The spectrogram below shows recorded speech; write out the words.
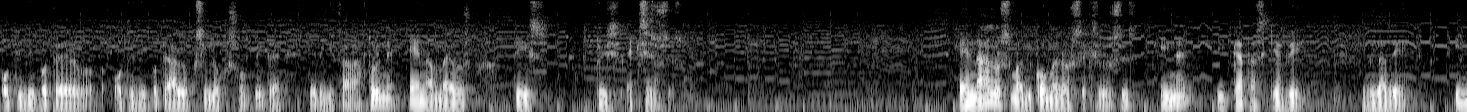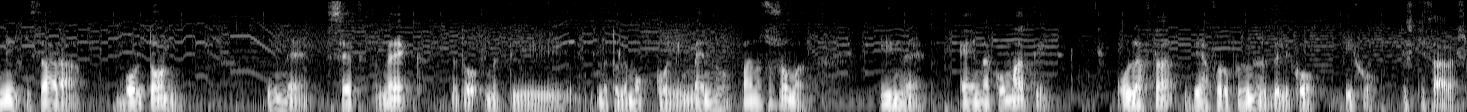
οτιδήποτε, οτιδήποτε άλλο ξύλο χρησιμοποιείται για την κιθάρα. Αυτό είναι ένα μέρος της, της εξίσωσης. Ένα άλλο σημαντικό μέρος της εξίσωσης είναι η κατασκευή. Δηλαδή, είναι η κιθάρα bolt-on, είναι set neck, με το, με, τη, με το λαιμό κολλημένο πάνω στο σώμα. Είναι ένα κομμάτι. Όλα αυτά διαφοροποιούν τον τελικό ήχο της κιθάρας.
